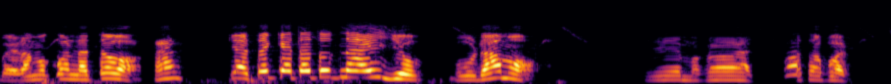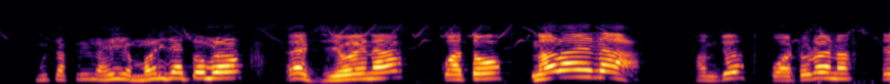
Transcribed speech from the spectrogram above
બૈરામાં કોણ નતો? હા? કેતા કેતા તો જ ના આવી ગયો. બોડામાં એ મગજ. પાછા પર. હું ચકરી નહીં મરી જાય તો હમણાં. અરે જીવાય ના કોતો નળાય ના સમજો? કોટોડો ને એ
